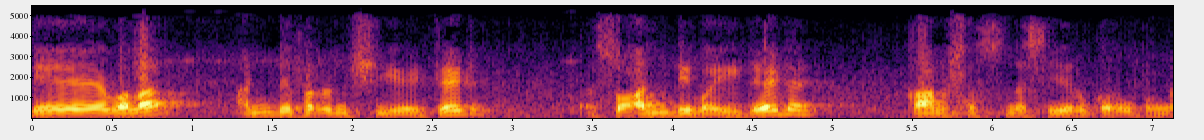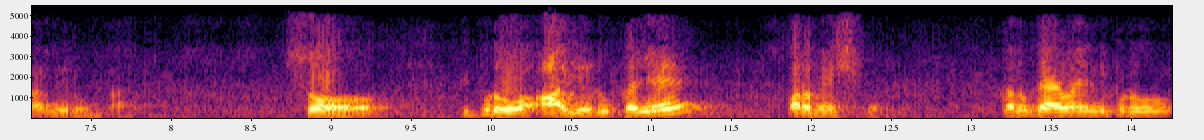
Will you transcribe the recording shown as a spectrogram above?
కేవల అన్డిఫరెన్షియేటెడ్ సో అన్డివైడెడ్ కాన్షియస్నెస్ ఎరుక రూపంగా మీరు ఉంటారు. సో ఇప్పుడు ఆ ఎరుకయే పరమేశ్వరుడు. కనుక ఏమైంది ఇప్పుడు?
